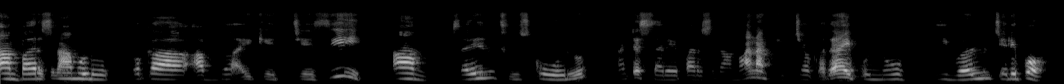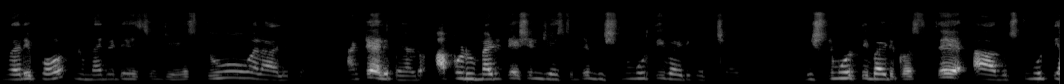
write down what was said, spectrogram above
ఆ పరశురాముడు ఒక అబ్బాయికి ఇచ్చేసి ఆ సరే నువ్వు చూసుకోడు అంటే సరే పరశురామ నాకు ఇచ్చావు కదా ఇప్పుడు నువ్వు ఈ వరల్డ్ నుంచి వెళ్ళిపో. నువ్వు వెళ్ళిపో నువ్వు మెడిటేషన్ చేస్తూ అలా వెళ్ళిపో అంటే వెళ్ళిపోయాడు. అప్పుడు మెడిటేషన్ చేస్తుంటే విష్ణుమూర్తి బయటికి వచ్చాడు. విష్ణుమూర్తి బయటకు వస్తే ఆ విష్ణుమూర్తి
